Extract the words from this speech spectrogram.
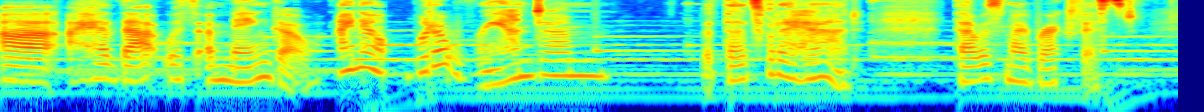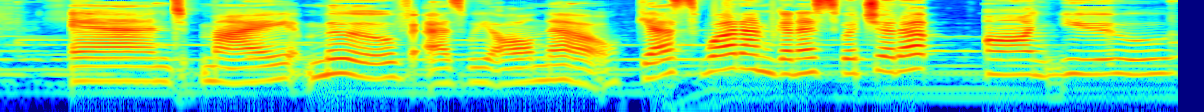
Uh, I had that with a mango. I know, what a random, but that's what I had. That was my breakfast. And my move, as we all know, guess what? I'm going to switch it up on you.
